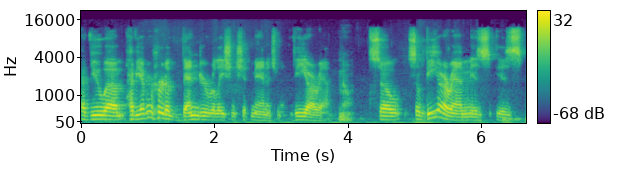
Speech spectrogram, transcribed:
Have you um, have you ever heard of vendor relationship management (VRM)? No. So, so VRM is, is,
